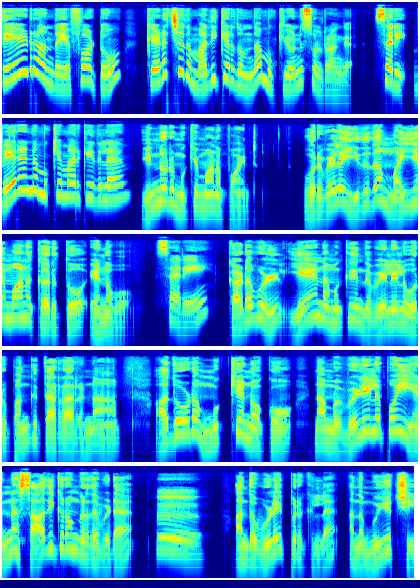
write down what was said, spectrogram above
தேடுற அந்த எஃபர்ட்டும் கிடைச்சத மதிக்கிறதும் தான் முக்கியம்னு சொல்றாங்க. சரி வேற என்ன முக்கியமா இருக்கு இதுல? இன்னொரு முக்கியமான பாயிண்ட். ஒருவேளை இதுதான் மையமான கருத்தோ என்னவோ? சரி. கடவுள் ஏன் நமக்கு இந்த வேலையில ஒரு பங்கு தர்றாருன்னா அதோட முக்கிய நோக்கம் நாம வெளியில போய் என்ன சாதிக்கிறோங்கிறத விட அந்த உழைப்பு இருக்குல்ல அந்த முயற்சி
